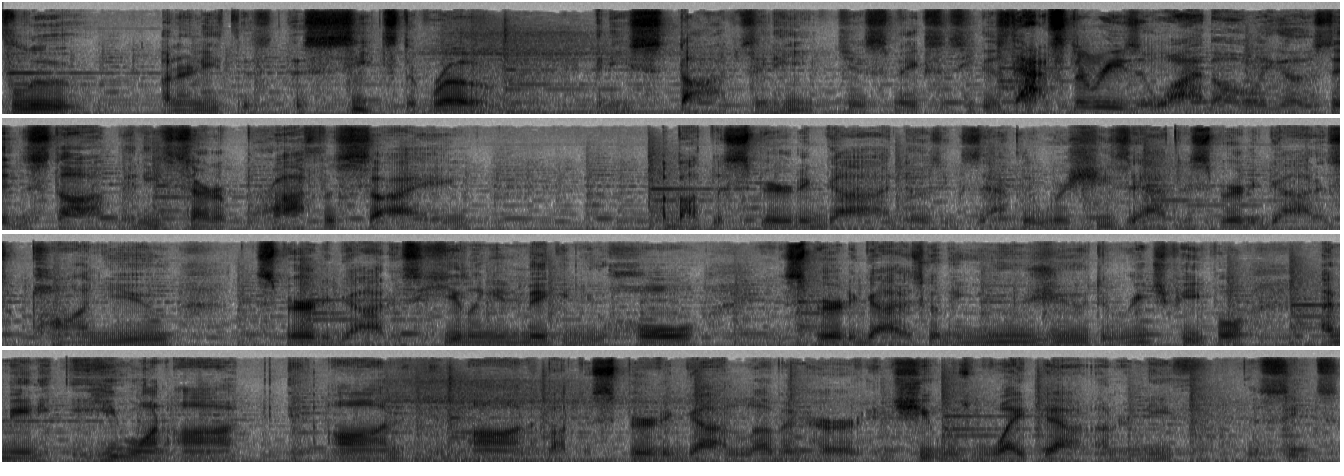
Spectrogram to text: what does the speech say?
flew underneath the, the seats, the row. And he stops and he just makes this, he goes, That's the reason why the Holy Ghost didn't stop. And he started prophesying about the Spirit of God, knows exactly where she's at. The Spirit of God is upon you. The Spirit of God is healing and making you whole. The Spirit of God is going to use you to reach people. I mean, he went on and on and on about the Spirit of God loving her, and she was wiped out underneath the seats.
